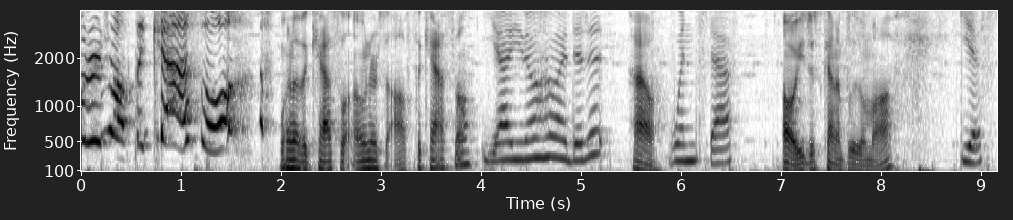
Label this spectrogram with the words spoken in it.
owners off the castle. One of the castle owners off the castle? yeah, you know how I did it? How? Wind staff. Oh, you just kind of blew him off? Yes.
